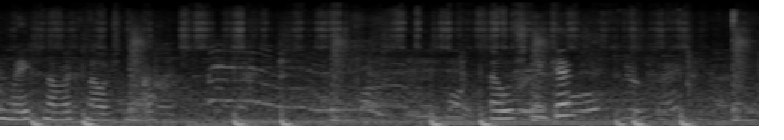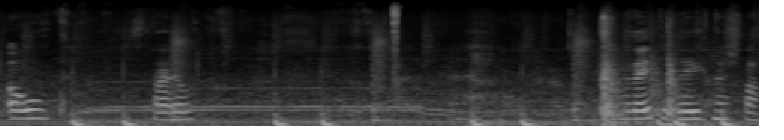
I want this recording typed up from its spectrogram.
в моїх нових наушниках. Наушники Old Style. Гадайте, я їх знайшла.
